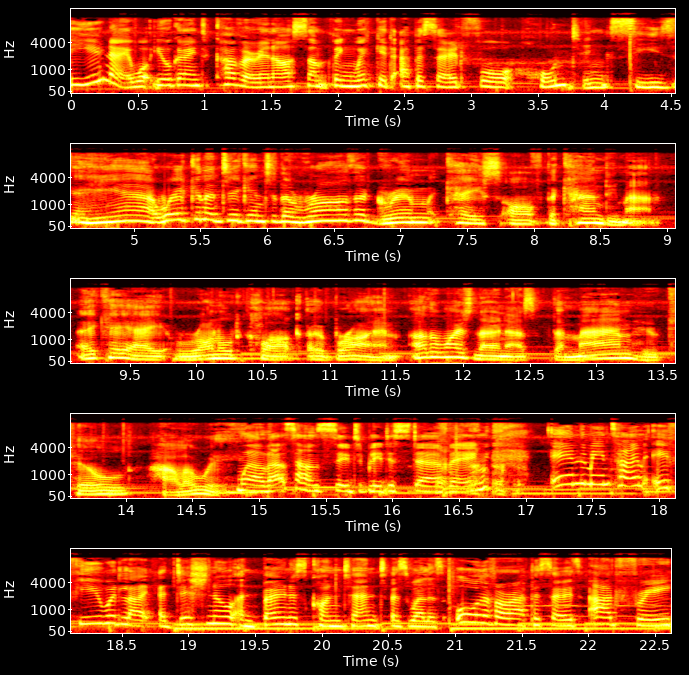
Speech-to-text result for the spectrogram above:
do you know what you're going to cover in our Something Wicked episode for haunting season? Yeah, we're going to dig into the rather grim case of the Candyman, aka Ronald Clark O'Bryan, otherwise known as the man who killed Halloween. Well, that sounds suitably disturbing. In the meantime, if you would like additional and bonus content, as well as all of our episodes ad free,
